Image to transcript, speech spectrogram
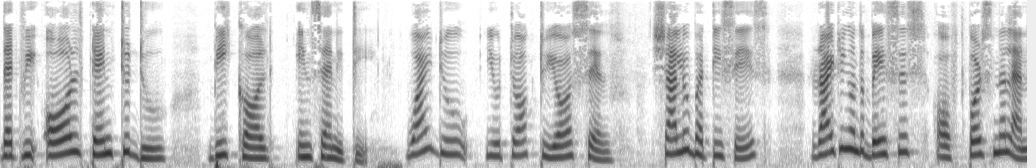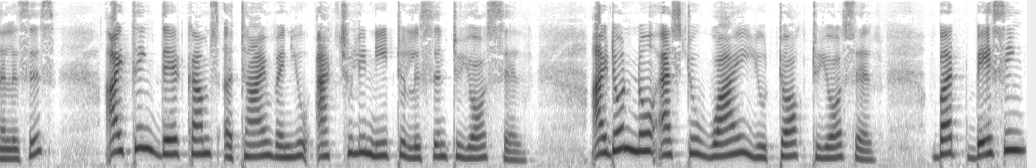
that we all tend to do be called insanity? Why do you talk to yourself? Shalu Bhatti says, writing on the basis of personal analysis, I think there comes a time when you actually need to listen to yourself. I don't know as to why you talk to yourself, but basing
